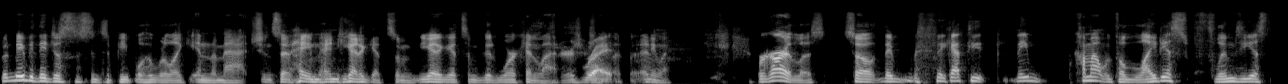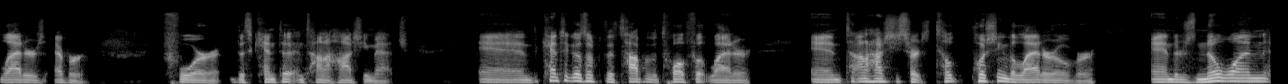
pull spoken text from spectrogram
but maybe they just listened to people who were like in the match and said, "Hey, man, you got to get some, you got to get some good working ladders." Right. something. But anyway, regardless, so they they got the they come out with the lightest, flimsiest ladders ever for this Kenta and Tanahashi match. And Kenta goes up to the top of a 12 foot ladder, and Tanahashi starts tilt pushing the ladder over. And there's no one,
